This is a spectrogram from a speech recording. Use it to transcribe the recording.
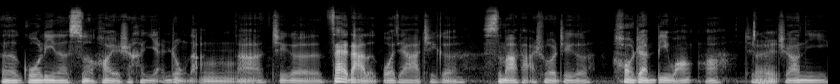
呃国力呢，损耗也是很严重的嗯啊！这个再大的国家，这个司马法说这个。好战必亡啊！这个只要你，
